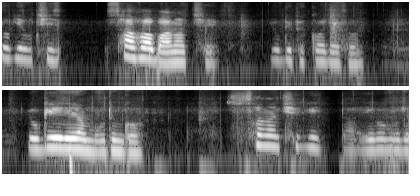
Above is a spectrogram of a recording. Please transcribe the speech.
여기에 같이 사화 만화책 여기 백과자선 여기에 대한 모든 것 수상한 책이 있다 읽어보자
